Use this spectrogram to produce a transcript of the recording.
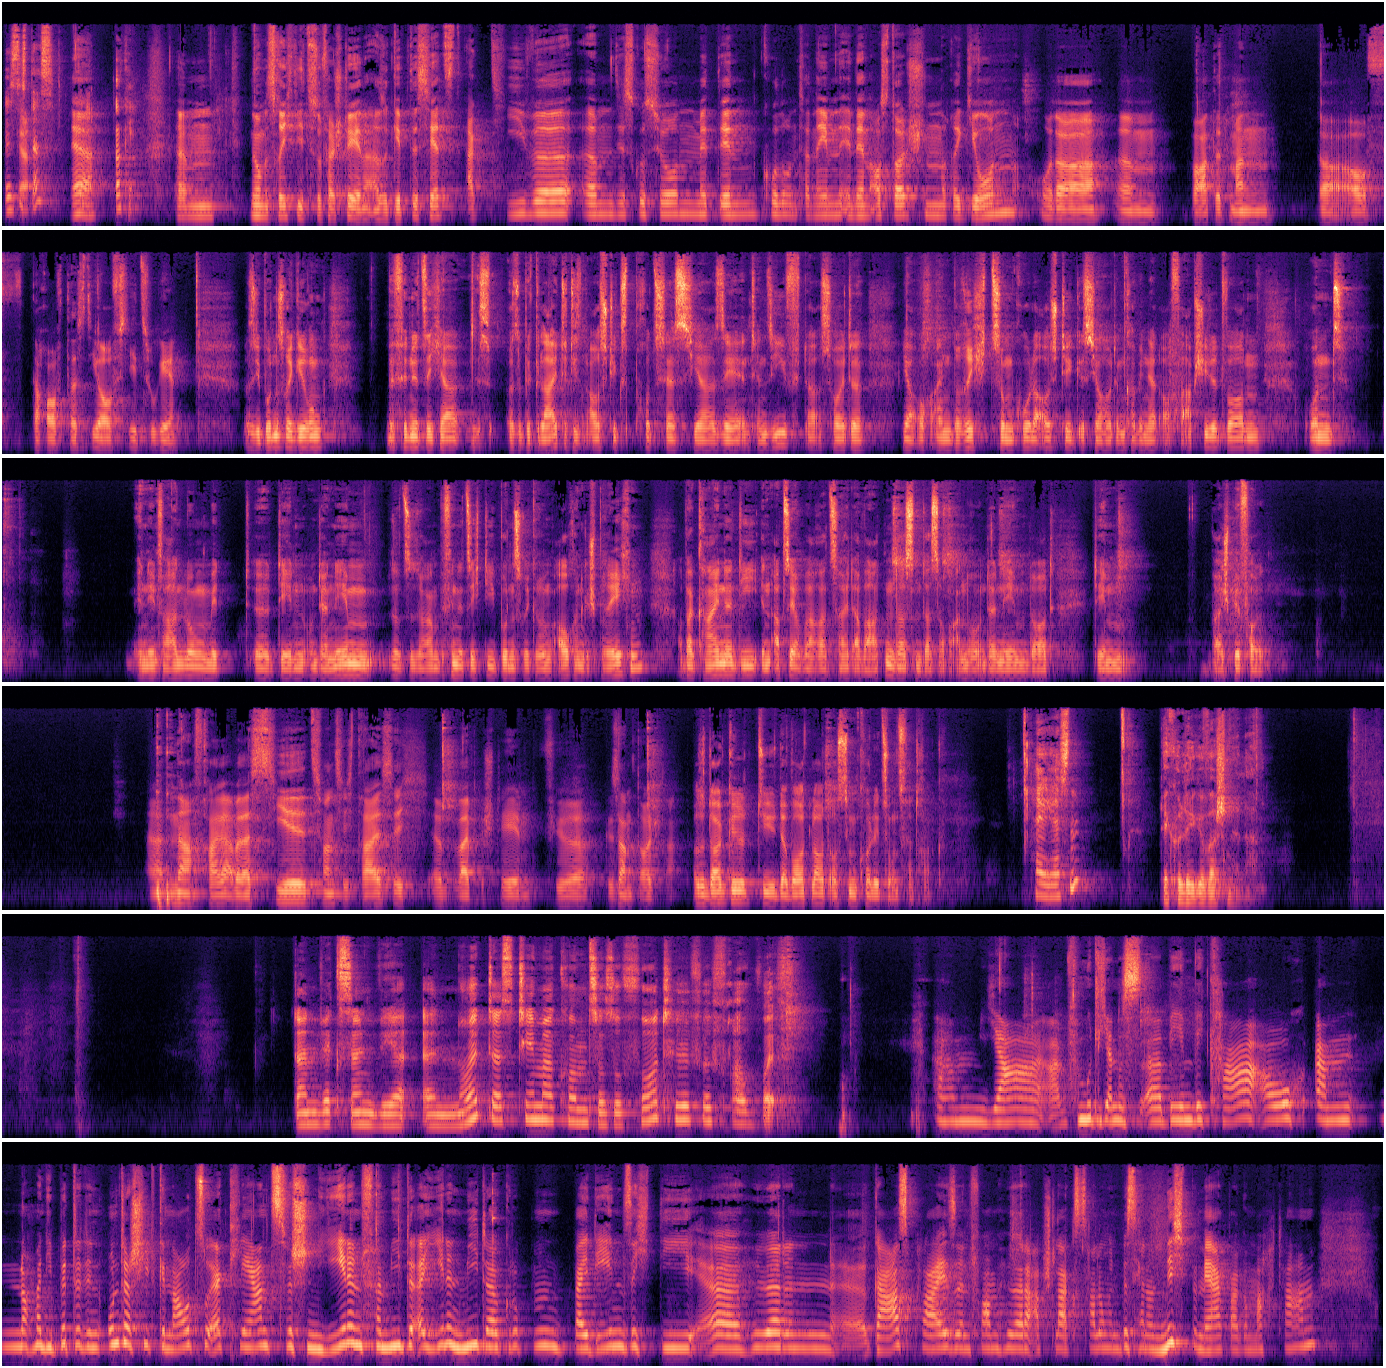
Ist ja. es das? Ja. Okay. Ähm, nur um es richtig zu verstehen, also gibt es jetzt aktive ähm, Diskussionen mit den Kohleunternehmen in den ostdeutschen Regionen oder ähm, wartet man da auf, darauf, dass die auf sie zugehen? Also die Bundesregierung befindet sich ja, ist, also begleitet diesen Ausstiegsprozess ja sehr intensiv. Da ist heute ja auch ein Bericht zum Kohleausstieg, ist ja heute im Kabinett auch verabschiedet worden. Und in den Verhandlungen mit den Unternehmen sozusagen befindet sich die Bundesregierung auch in Gesprächen, aber keine, die in absehbarer Zeit erwarten lassen, dass auch andere Unternehmen dort dem Beispiel folgen. Äh, Nachfrage, aber das Ziel 2030 äh, bleibt bestehen für Gesamtdeutschland. Also da gilt die, der Wortlaut aus dem Koalitionsvertrag. Herr Jessen? Der Kollege war schneller. Dann wechseln wir erneut das Thema, kommen zur Soforthilfe. Frau Wolf. Ähm, ja, vermutlich an das äh, BMWK auch. Ähm, Nochmal die Bitte, den Unterschied genau zu erklären zwischen jenen Vermieter, äh, jenen Mietergruppen, bei denen sich die äh, höheren äh, Gaspreise in Form höherer Abschlagszahlungen bisher noch nicht bemerkbar gemacht haben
